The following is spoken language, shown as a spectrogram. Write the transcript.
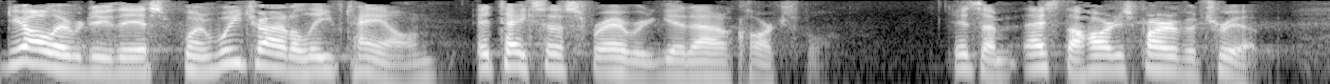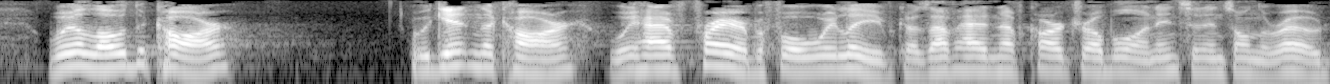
do y'all ever do this? When we try to leave town, it takes us forever to get out of Clarksville. It's a, that's the hardest part of a trip. We'll load the car, we get in the car. We have prayer before we leave because I've had enough car trouble and incidents on the road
